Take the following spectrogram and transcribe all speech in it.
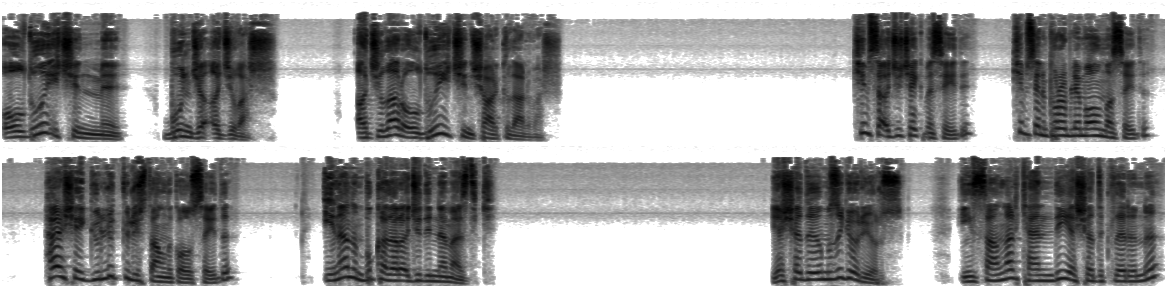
olduğu için mi bunca acı var? Acılar olduğu için şarkılar var. Kimse acı çekmeseydi, kimsenin problemi olmasaydı, her şey güllük gülistanlık olsaydı, inanın bu kadar acı dinlemezdik. Yaşadığımızı görüyoruz. İnsanlar kendi yaşadıklarını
